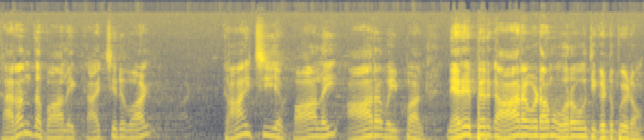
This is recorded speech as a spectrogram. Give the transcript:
கறந்த பாலை காய்ச்சிடுவாள் காய்ச்சிய பாலை ஆற வைப்பாள். நிறைய பேருக்கு ஆற விடாமல் உர ஊற்றி கெட்டு போயிடும்.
